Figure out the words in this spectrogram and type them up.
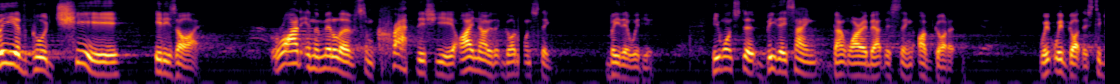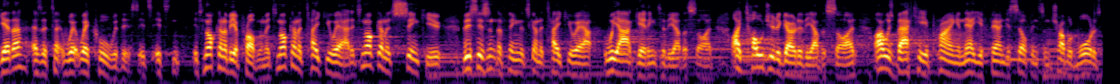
be of good cheer, it is I. Right in the middle of some crap this year, I know that God wants to be there with you. He wants to be there saying, Don't worry about this thing, I've got it. We, have got this. Together, as a we're, we're, cool with this. It's, it's, it's not going to be a problem. It's not going to take you out. It's not going to sink you. This isn't the thing that's going to take you out. We are getting to the other side. I told you to go to the other side. I was back here praying, and now you found yourself in some troubled waters,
